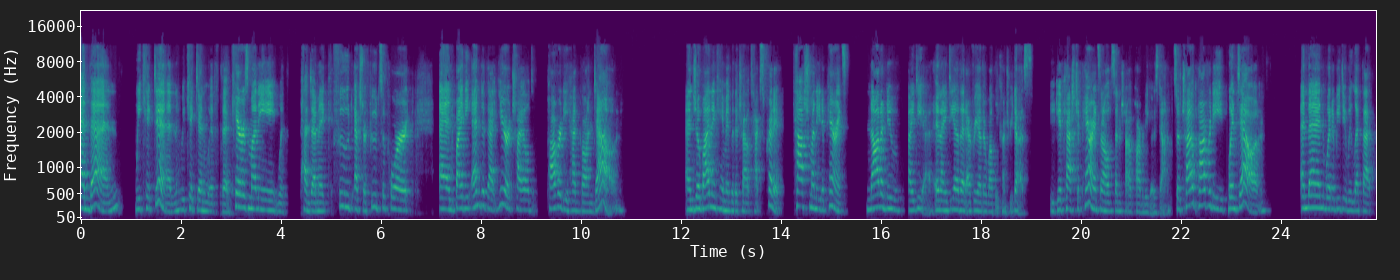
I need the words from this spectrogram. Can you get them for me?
And then we kicked in. We kicked in with the CARES money, with pandemic food, extra food support. And by the end of that year, child poverty had gone down. And Joe Biden came in with a child tax credit, cash money to parents, not a new idea, an idea that every other wealthy country does. You give cash to parents, and all of a sudden, child poverty goes down. So, child poverty went down. And then what did we do? We let that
